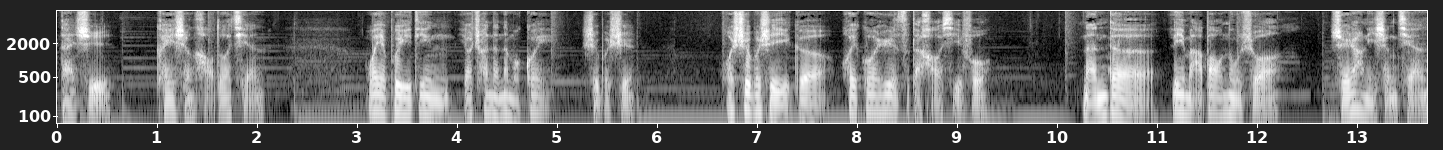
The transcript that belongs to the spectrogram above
但是可以省好多钱。”我也不一定要穿的那么贵，是不是？我是不是一个会过日子的好媳妇？男的立马暴怒说：“谁让你省钱？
